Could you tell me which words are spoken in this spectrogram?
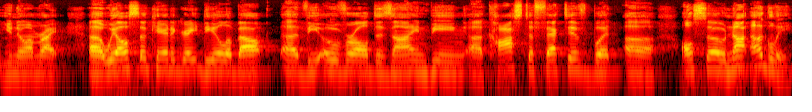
you know I'm right. Uh, we also cared a great deal about uh, the overall design being uh, cost effective, but uh, also not ugly.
